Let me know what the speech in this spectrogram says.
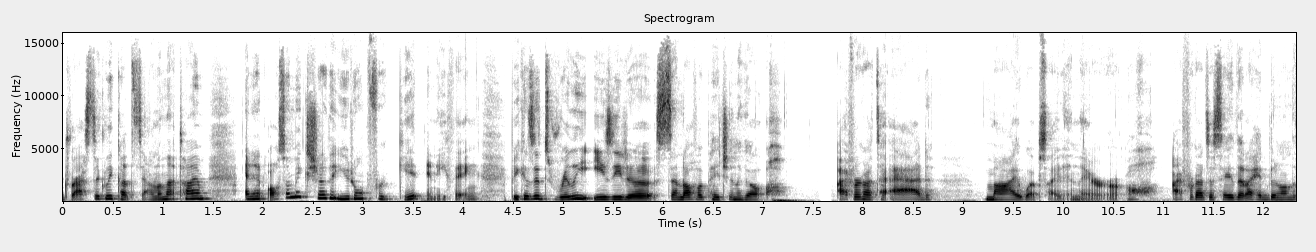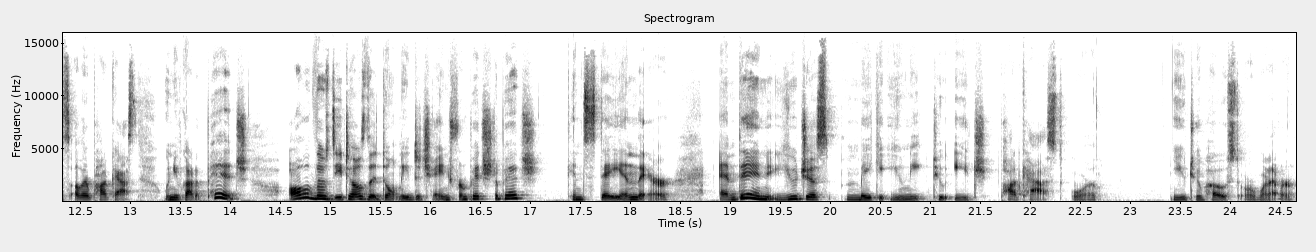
drastically cuts down on that time. And it also makes sure that you don't forget anything because it's really easy to send off a pitch and then go, oh, I forgot to add my website in there. Or, oh, I forgot to say that I had been on this other podcast. When you've got a pitch, all of those details that don't need to change from pitch to pitch can stay in there. And then you just make it unique to each podcast or YouTube host or whatever.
